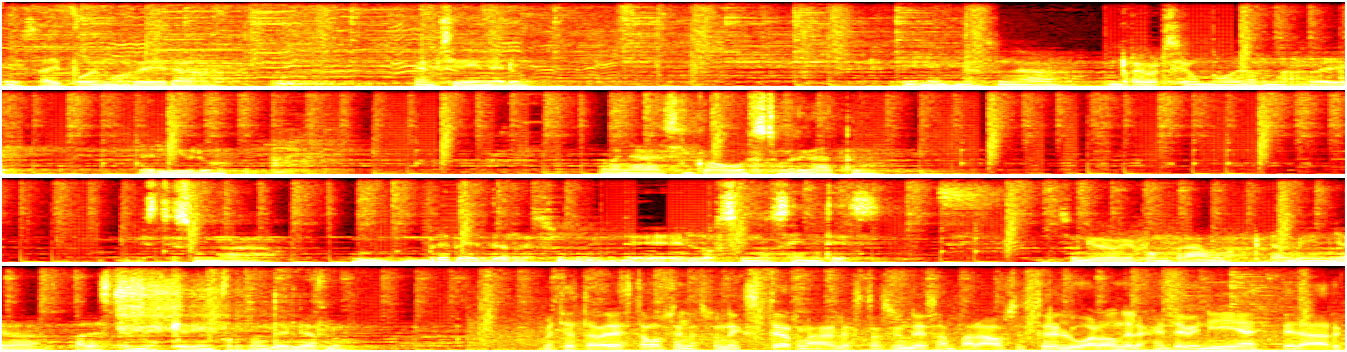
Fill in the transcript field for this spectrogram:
Es, ahí podemos ver a MC Dinero. Es una reversión moderna de, del libro. La mañana del 5 de agosto, el gato. Este es una, un breve de resumen de Los Inocentes. Es un libro que compramos, que también ya para este mes quería importante leerlo. Machatavera, estamos en la zona externa de la estación de Desamparados. Este era el lugar donde la gente venía a esperar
